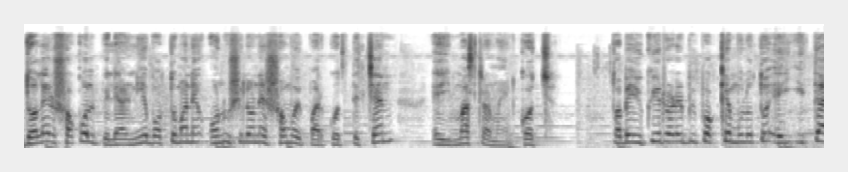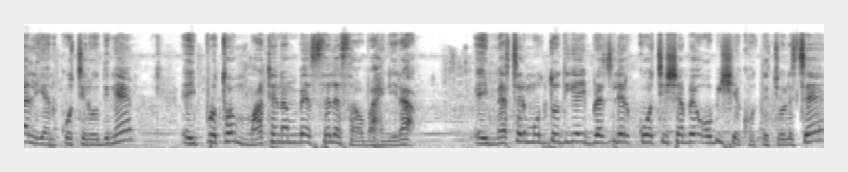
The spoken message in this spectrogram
দলের সকল প্লেয়ার নিয়ে বর্তমানে অনুশীলনের সময় পার করতেছেন এই মাস্টারমাইন্ড কোচ তবে ইকুয়েটরের বিপক্ষে মূলত এই ইতালিয়ান কোচের অধীনে এই প্রথম মাঠে নামবে সেলেসাও বাহিনীরা। এই ম্যাচের মধ্য দিয়েই ব্রাজিলের কোচ হিসাবে অভিষেক হতে চলেছে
